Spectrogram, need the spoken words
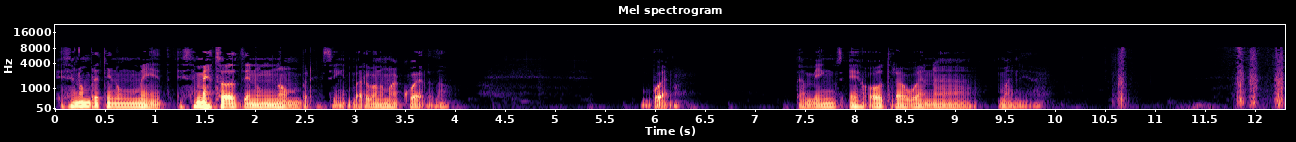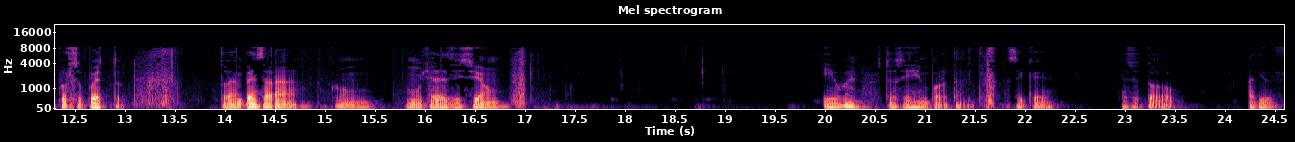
ese nombre tiene un método, ese método tiene un nombre, sin embargo no me acuerdo. Bueno, también es otra buena manera. Por supuesto, todo empezará con mucha decisión. Y bueno, esto sí es importante. Así que eso es todo. Adiós.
